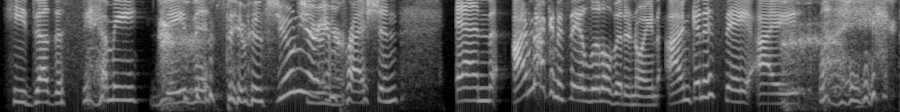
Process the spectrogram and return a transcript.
he does a Sammy Davis, Davis Jr. Jr.. impression. And I'm not going to say a little bit annoying. I'm going to say I like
